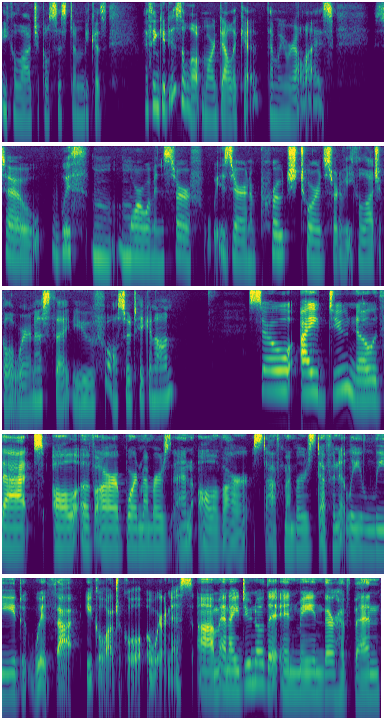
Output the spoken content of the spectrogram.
ecological system because i think it is a lot more delicate than we realize so, with m- More Women Surf, is there an approach towards sort of ecological awareness that you've also taken on? So, I do know that all of our board members and all of our staff members definitely lead with that ecological awareness. Um, and I do know that in Maine, there have been,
